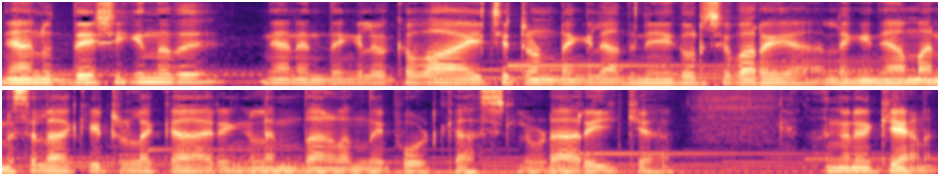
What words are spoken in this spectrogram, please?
ഞാൻ ഉദ്ദേശിക്കുന്നത് ഞാൻ എന്തെങ്കിലുമൊക്കെ വായിച്ചിട്ടുണ്ടെങ്കിൽ അതിനെക്കുറിച്ച് പറയുക അല്ലെങ്കിൽ ഞാൻ മനസ്സിലാക്കിയിട്ടുള്ള കാര്യങ്ങൾ എന്താണെന്ന് ഈ പോഡ്കാസ്റ്റിലൂടെ അറിയിക്കുക അങ്ങനെയൊക്കെയാണ്.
